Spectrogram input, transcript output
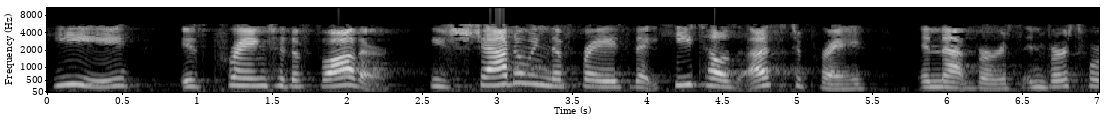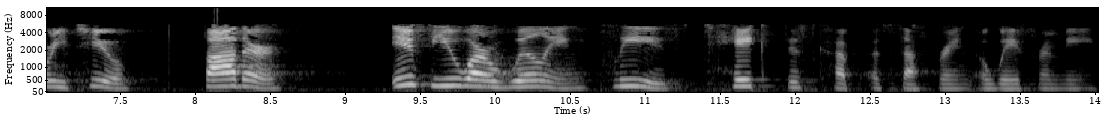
he is praying to the Father. He's shadowing the phrase that he tells us to pray in that verse, in verse 42. Father, if you are willing, please take this cup of suffering away from me.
